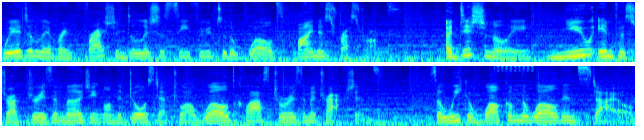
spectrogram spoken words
we're delivering fresh and delicious seafood to the world's finest restaurants. Additionally, new infrastructure is emerging on the doorstep to our world-class tourism attractions, so we can welcome the world in style.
